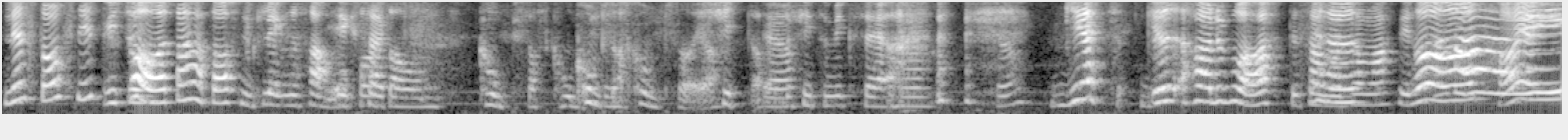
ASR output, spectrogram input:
nästa avsnitt. Vi tar ett annat avsnitt längre fram och Exakt. pratar om kompisars kompisar. kompisars kompisar. Ja. Shit alltså, Ja. det finns så mycket att säga. Ja. Ja. Gött! Du, ha det bra. Detsamma, Vi hörs. Vi hörs. Hej!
